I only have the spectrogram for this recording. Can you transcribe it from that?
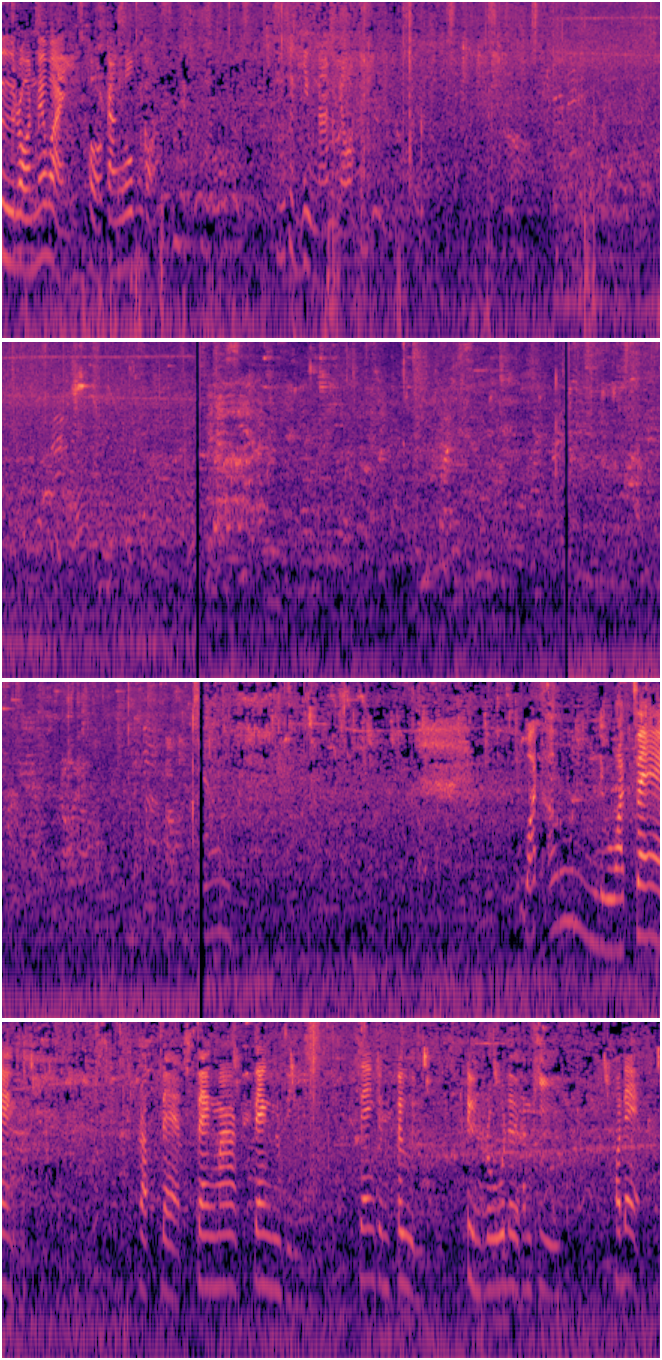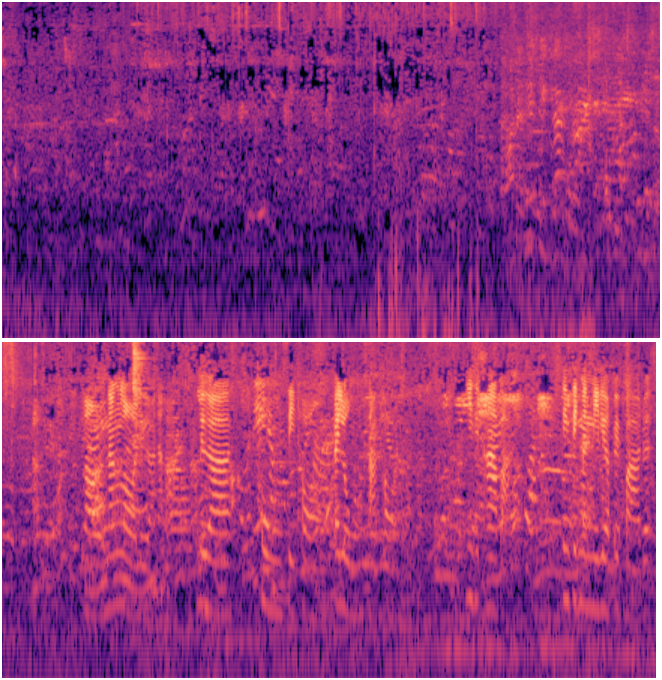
คือร้อนไม่ไหว ขอกางร่มก่อน รู้สึกหิวน้ำเยอะวัดอรุณหรือวัดแจ้ง รับแดดแจ้งมากแจ้งจริงๆ แจ้งจนตื่น ตื่นรู้เลยทันที เพราะแดดเรานั่งรอเรือนะคะ เรือธงสีทองไปลงสาทร25 บาท จริง ๆ มันมีเรือไฟฟ้าด้วย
